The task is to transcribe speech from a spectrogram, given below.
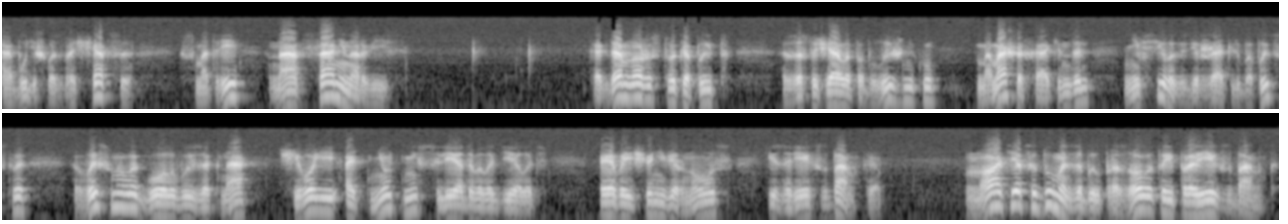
А будешь возвращаться, смотри, на отца не нарвись. Когда множество копыт застучало по булыжнику, мамаша Хакендель, не в силах сдержать любопытство, высунула голову из окна, чего ей отнюдь не следовало делать. Эва еще не вернулась из Рейхсбанка. Но отец и думать забыл про золото и про Рейхсбанк.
